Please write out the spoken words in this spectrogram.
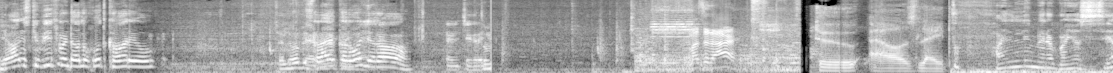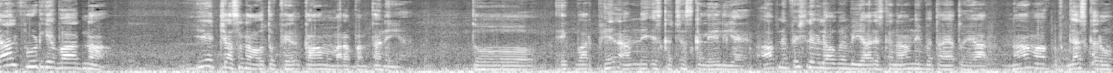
यार इसके बीच में डालो खुद खा रहे हो। चलो ट्राई करो जरा। later. फाइनली मेरे भाइयों सियाल फ़ूड के बाद ना ये चसना हो तो फिर काम हमारा बनता नहीं है। तो एक बार फिर हमने इसका चस्का ले लिया है। आपने पिछले ब्लॉग में भी यार इसका नाम नहीं बताया तो यार नाम आप गस करो।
